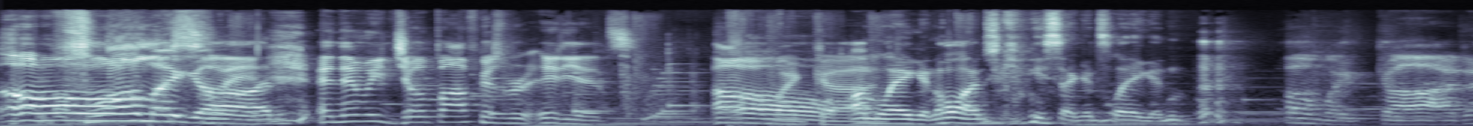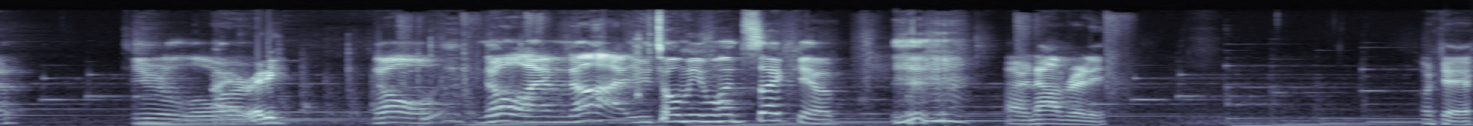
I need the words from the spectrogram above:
Oh my god. And then we jump off because we're idiots. Oh, Oh, my oh, god. I'm lagging. Hold on, just give me a second. It's lagging. Oh my god. Dear lord. Alright, ready? No, no, I'm not. You told me one second. Alright, now I'm ready. Okay.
